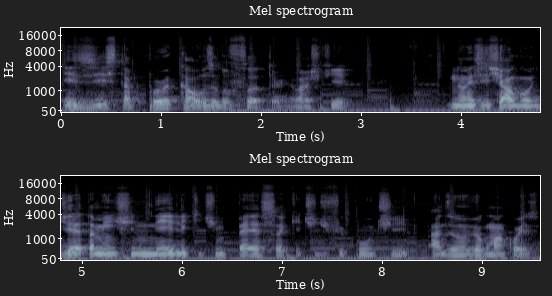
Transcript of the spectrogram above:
exista por causa do Flutter. Eu acho que não existe algo diretamente nele que te impeça, que te dificulte a desenvolver alguma coisa.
